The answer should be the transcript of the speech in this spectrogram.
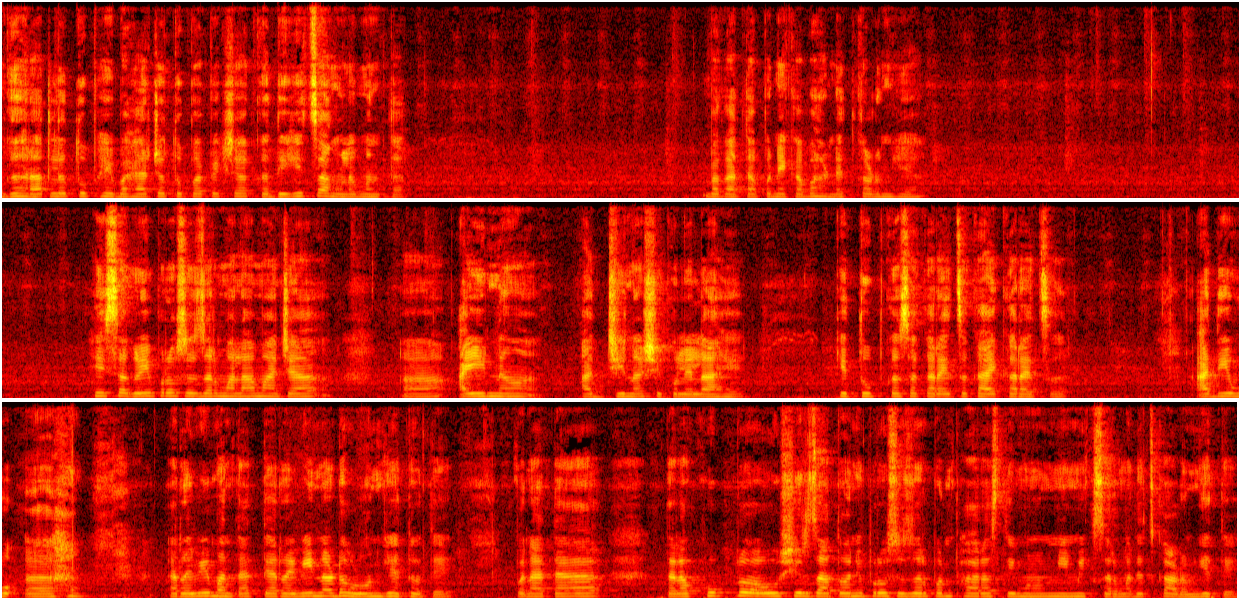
घरातलं तूप हे बाहेरच्या तुपापेक्षा कधीही चांगलं म्हणतात. बघा आता आपण एका भांड्यात काढून घ्या. ही सगळी प्रोसेसर मला माझ्या आईनं आजीनं शिकवलेलं आहे की तूप कसं करायचं काय करायचं. आधी व- रवी म्हणतात त्या रवीनं ढवळून घेत होते. पण आता त्याला खूप उशीर जातो आणि प्रोसेसर पण फार असते म्हणून मी मिक्सरमध्येच काढून घेते.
